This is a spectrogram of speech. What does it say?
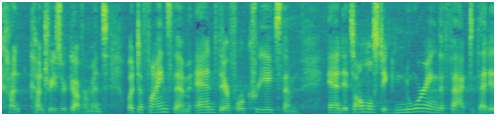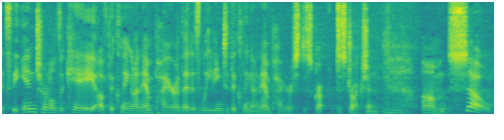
con- countries or governments, what defines them, and therefore creates them. And it's almost ignoring the fact that it's the internal decay of the Klingon Empire that is leading to the Klingon Empire's destru- destruction. Mm-hmm. Um, so,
